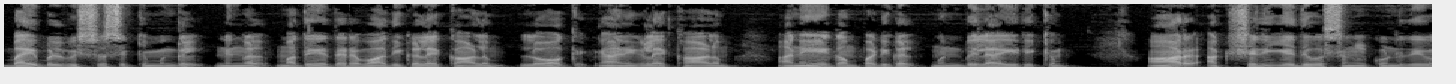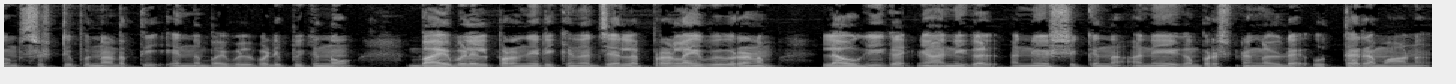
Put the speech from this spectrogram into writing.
ബൈബിൾ വിശ്വസിക്കുമെങ്കിൽ നിങ്ങൾ മതേതരവാദികളെക്കാളും ലോകജ്ഞാനികളെക്കാളും അനേകം പടികൾ മുൻപിലായിരിക്കും. ആറ് അക്ഷരീയ ദിവസങ്ങൾ കൊണ്ട് ദൈവം സൃഷ്ടിപ്പ് നടത്തി എന്ന് ബൈബിൾ പഠിപ്പിക്കുന്നു. ബൈബിളിൽ പറഞ്ഞിരിക്കുന്ന ജലപ്രളയ വിവരണം ലൗകിക ജ്ഞാനികൾ അന്വേഷിക്കുന്ന അനേകം പ്രശ്നങ്ങളുടെ ഉത്തരമാണ്.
